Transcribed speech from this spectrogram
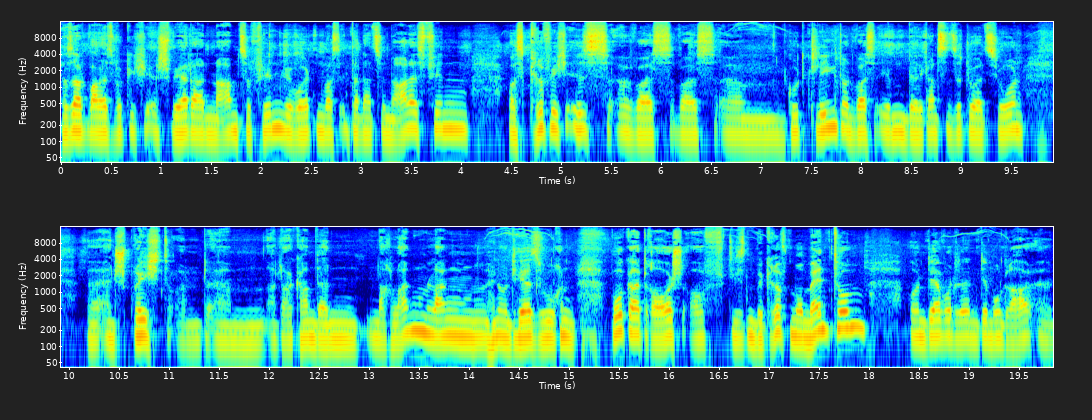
Deshalb war das wirklich schwer, da einen Namen zu finden. Wir wollten was Internationales finden, was griffig ist, was, was ähm, gut klingt und was eben der ganzen Situation äh, entspricht. Und ähm, da kam dann nach langem, langem Hin- und Hersuchen Burkhard Rausch auf diesen Begriff Momentum und der wurde dann demokra äh,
